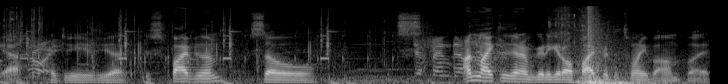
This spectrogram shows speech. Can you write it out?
yeah. I do need to do that. There's five of them, so it's unlikely that I'm gonna get all five for the 20 bomb, but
